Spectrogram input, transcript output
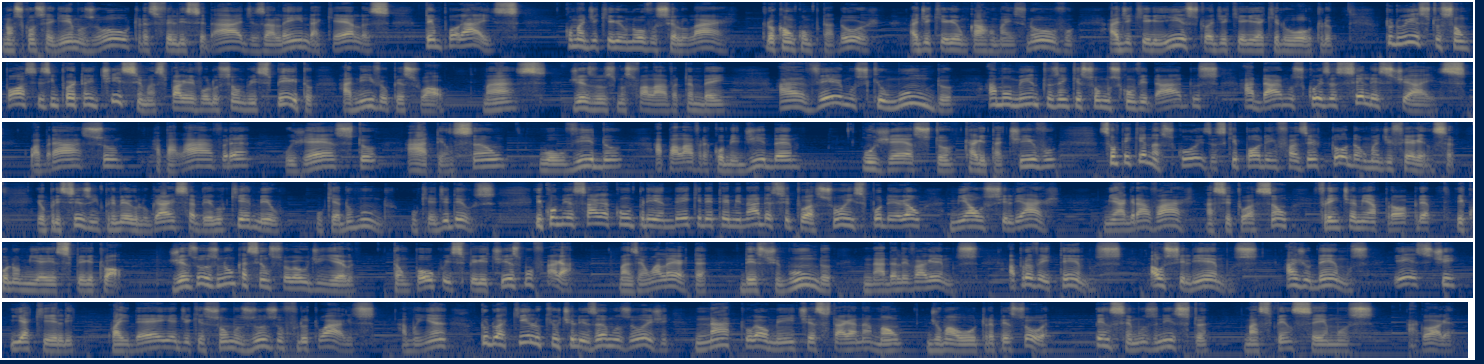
Nós conseguimos outras felicidades além daquelas temporais, como adquirir um novo celular, trocar um computador, adquirir um carro mais novo, adquirir isto, adquirir aquilo outro. Tudo isto são posses importantíssimas para a evolução do espírito a nível pessoal, mas Jesus nos falava também a vermos que o mundo há momentos em que somos convidados a darmos coisas celestiais: o abraço, a palavra, o gesto, a atenção, o ouvido, a palavra comedida, o gesto caritativo, são pequenas coisas que podem fazer toda uma diferença. Eu preciso, em primeiro lugar, saber o que é meu, o que é do mundo, o que é de Deus, e começar a compreender que determinadas situações poderão me auxiliar, me agravar a situação frente à minha própria economia espiritual. Jesus nunca censurou o dinheiro, tampouco o Espiritismo fará, mas é um alerta: deste mundo nada levaremos. Aproveitemos, auxiliemos, ajudemos este e aquele, com a ideia de que somos usufrutuários. Amanhã, tudo aquilo que utilizamos hoje naturalmente estará na mão de uma outra pessoa. Pensemos nisto, mas pensemos agora.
